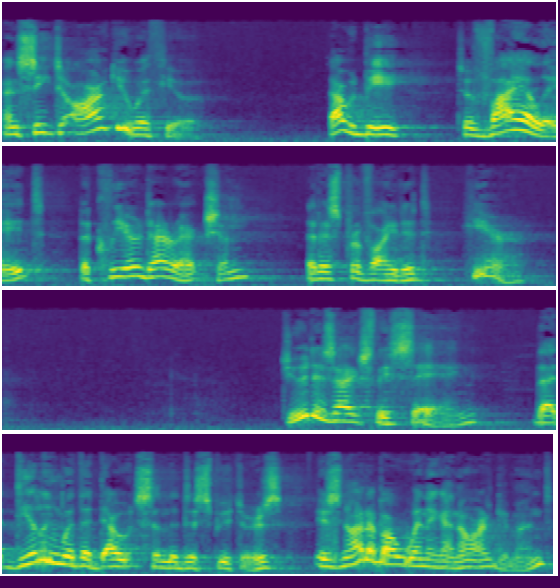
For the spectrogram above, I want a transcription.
and seek to argue with you. That would be to violate the clear direction that is provided here. Jude is actually saying that dealing with the doubts and the disputers is not about winning an argument,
